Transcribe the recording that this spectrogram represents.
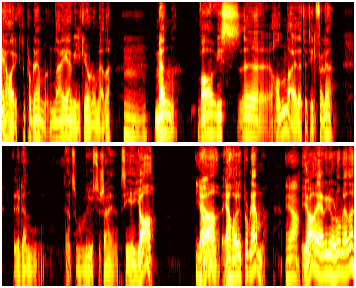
jeg har ikke noe problem. Nei, jeg vil ikke gjøre noe med det. Mm. Men hva hvis eh, han da i dette tilfellet, eller den, den som ruser seg, sier ja. ja. Ja. jeg har et problem. Ja. Ja, jeg vil gjøre noe med det.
